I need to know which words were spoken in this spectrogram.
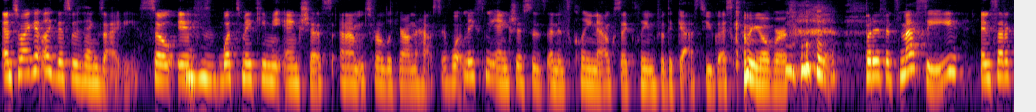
and so i get like this with anxiety so if Mm-hmm. what's making me anxious and i'm sort of looking around the house if what makes me anxious is and it's clean now because i clean for the guests you guys coming over but if it's messy instead of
